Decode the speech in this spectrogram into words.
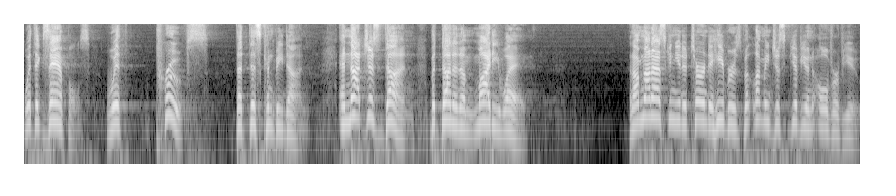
with examples, with proofs that this can be done. And not just done, but done in a mighty way. And I'm not asking you to turn to Hebrews, but let me just give you an overview.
